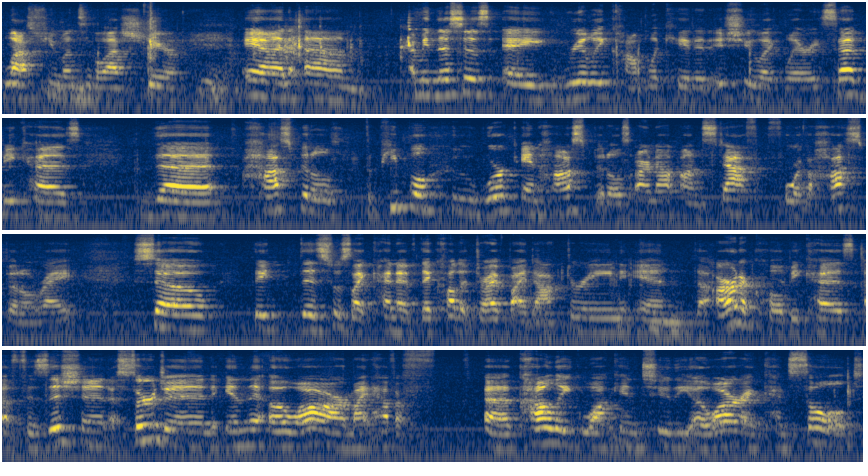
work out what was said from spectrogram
last few months of the last year. And, um, I mean, this is a really complicated issue, like Larry said, because the hospitals, the people who work in hospitals are not on staff for the hospital, right? So they, this was like kind of, they called it drive-by doctoring in the article because a physician, a surgeon in the OR might have a colleague walk into the OR and consult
